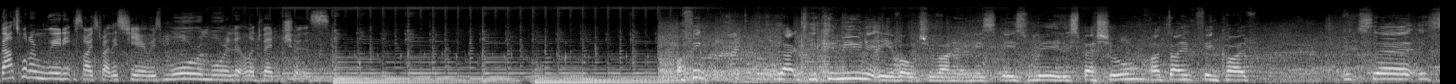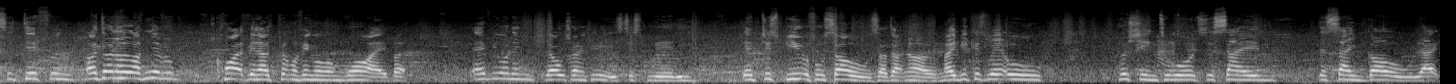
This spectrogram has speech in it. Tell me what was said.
that's what I'm really excited about this year is more and more little adventures. I think like the community of ultra running is, is really special. I don't think I've. It's a it's a different. I don't know. I've never quite been able to put my finger on why, but everyone in the ultra running community is just really. They're just beautiful souls. I don't know. Maybe because we're all pushing towards the same the same goal. Like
